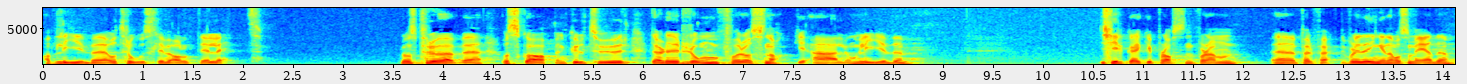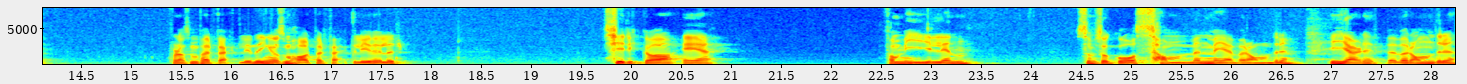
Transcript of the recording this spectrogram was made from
At livet og troslivet alltid er lett. La oss prøve å skape en kultur der det er rom for å snakke ærlig om livet. Kirka er ikke plassen for dem eh, perfekte. Fordi det er ingen av oss som er det. For dem som er perfekte liv. Det er ingen av oss som har perfekte liv heller. Kirka er familien som skal gå sammen med hverandre. Hjelpe hverandre,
